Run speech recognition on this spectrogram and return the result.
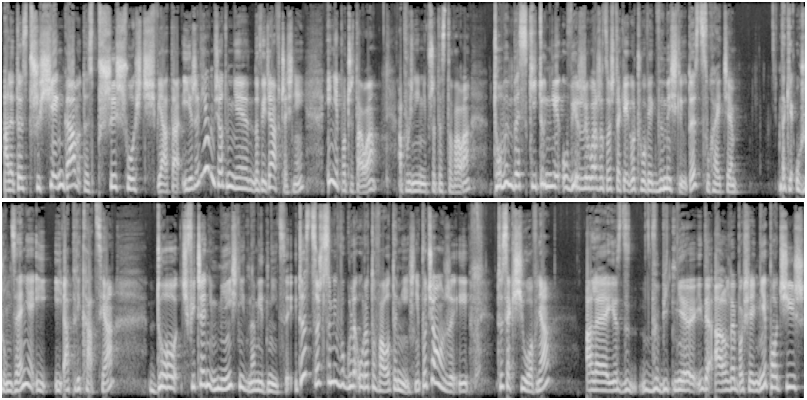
ale to jest przysięgam, to jest przyszłość świata. I jeżeli ja bym się o tym nie dowiedziała wcześniej i nie poczytała, a później nie przetestowała, to bym bez kitu nie uwierzyła, że coś takiego człowiek wymyślił. To jest, słuchajcie, takie urządzenie i, i aplikacja, do ćwiczeń mięśni na miednicy. I to jest coś, co mi w ogóle uratowało te mięśnie po ciąży. I to jest jak siłownia, ale jest wybitnie idealne, bo się nie pocisz,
